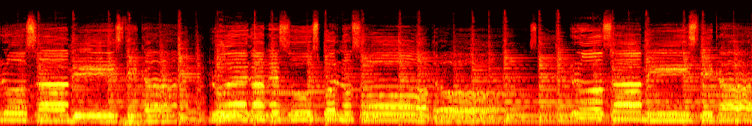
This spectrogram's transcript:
Rosa mística, Jesús por nosotros. Rosa mística,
